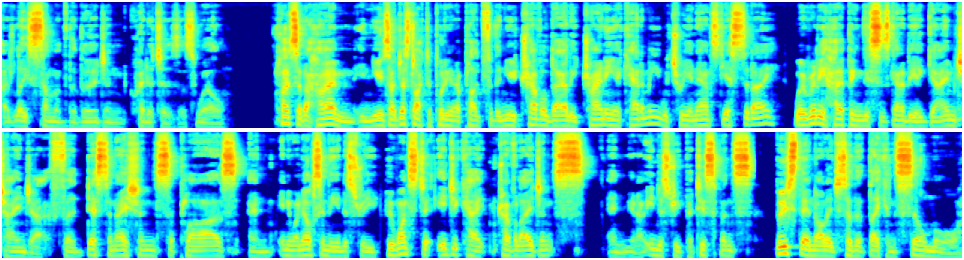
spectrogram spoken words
at least some of the Virgin creditors as well. Closer to home in news, I'd just like to put in a plug for the new Travel Daily Training Academy, which we announced yesterday. We're really hoping this is going to be a game changer for destinations, suppliers, and anyone else in the industry who wants to educate travel agents and you know industry participants, boost their knowledge so that they can sell more.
